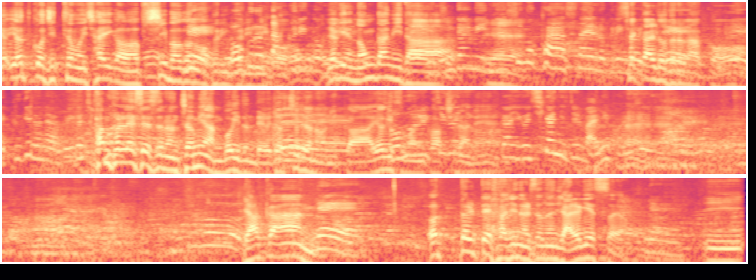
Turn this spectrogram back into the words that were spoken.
여- 옅고 짙음의 차이가 없이 먹으로 네, 그린 먹으로 그림이고 딱 그린 거고 여기는 농담이다. 네, 농담이 있는 예. 스모카 스타일로 그린 색깔도 거, 네, 들어갔고. 네, 그게 전하고 이거 팜플렛에서는 점이 안 보이던데 그죠? 네. 줄여놓으니까 여기서 점을 보니까 확실하네. 찍으니까 이건 시간이 좀 많이 걸리죠. 네, 그리고 약간 네, 어떨 때 사진을 썼는지 알겠어요. 네, 이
